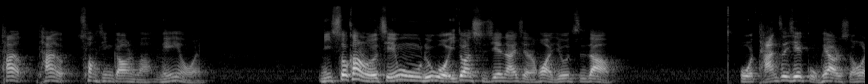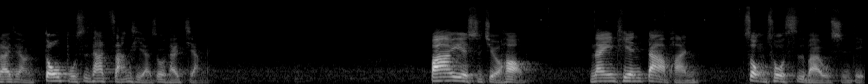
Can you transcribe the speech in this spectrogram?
它它有创新高了吗？没有哎。你收看我的节目，如果一段时间来讲的话，你就知道，我谈这些股票的时候来讲，都不是它涨起来时候才讲。八月十九号那一天，大盘重挫四百五十点，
